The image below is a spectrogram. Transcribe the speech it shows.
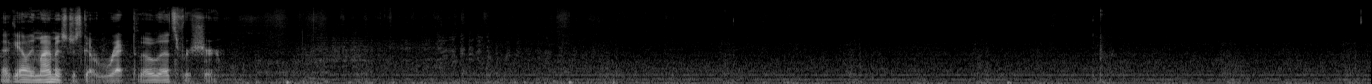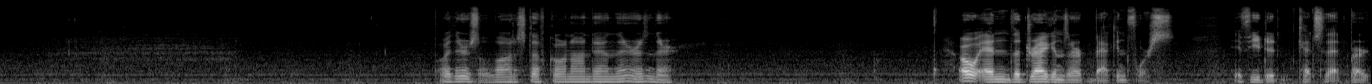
That Gallimimus just got wrecked, though, that's for sure. Boy, there's a lot of stuff going on down there, isn't there? Oh, and the dragons are back in force. If you didn't catch that part.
